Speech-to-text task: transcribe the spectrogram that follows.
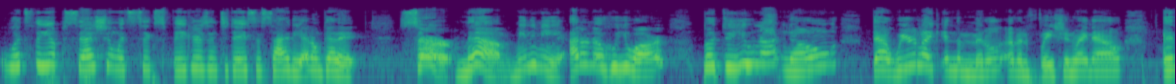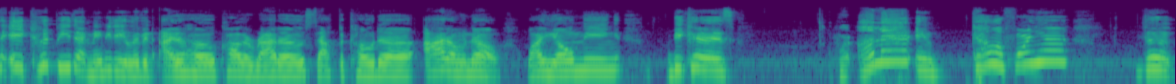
What's the obsession with six figures in today's society? I don't get it. Sir, ma'am, Mini Me, I don't know who you are, but do you not know that we're like in the middle of inflation right now? And it could be that maybe they live in Idaho, Colorado, South Dakota, I don't know, Wyoming, because where I'm at in California, the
